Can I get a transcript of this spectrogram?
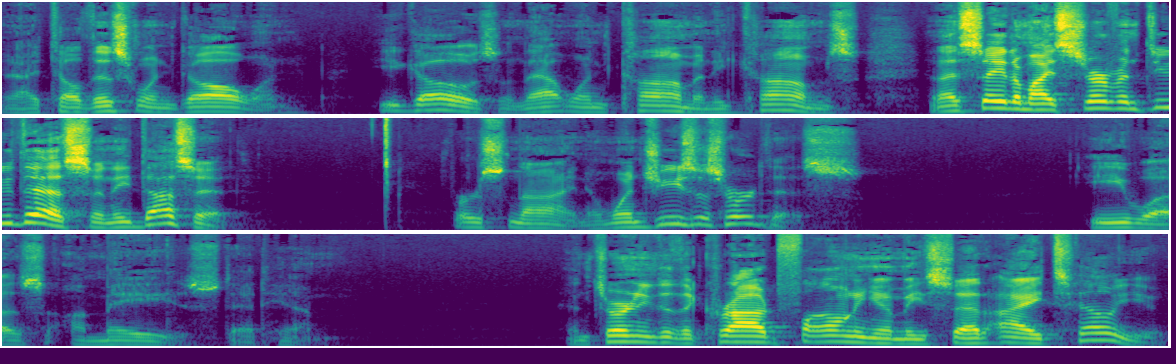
And I tell this one, go, and he goes, and that one, come, and he comes. And I say to my servant, do this, and he does it. Verse 9 And when Jesus heard this, he was amazed at him. And turning to the crowd following him, he said, I tell you,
